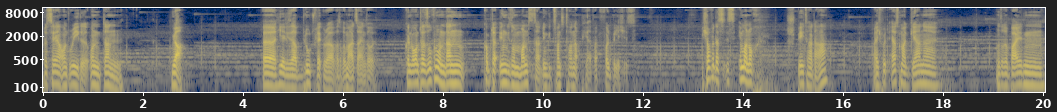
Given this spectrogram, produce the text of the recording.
Placer und Regal und dann, ja, äh, hier dieser Blutfleck oder was auch immer es sein soll. Können wir untersuchen und dann kommt da irgendwie so ein Monster, irgendwie 20.000 AP hat, was voll billig ist. Ich hoffe, das ist immer noch später da, weil ich würde erstmal gerne unsere beiden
